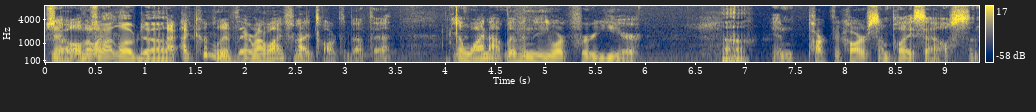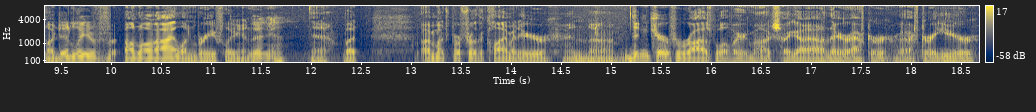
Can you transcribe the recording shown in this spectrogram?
so, Yeah, although so I, I- loved. Uh, I, I could live there. My wife and I talked about that. And why not live in New York for a year Uh-huh. And park the car someplace else? I did live on Long Island briefly, and then, yeah. yeah, but I much prefer the climate here, and uh, didn't care for Roswell very much. I got out of there after after a year.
